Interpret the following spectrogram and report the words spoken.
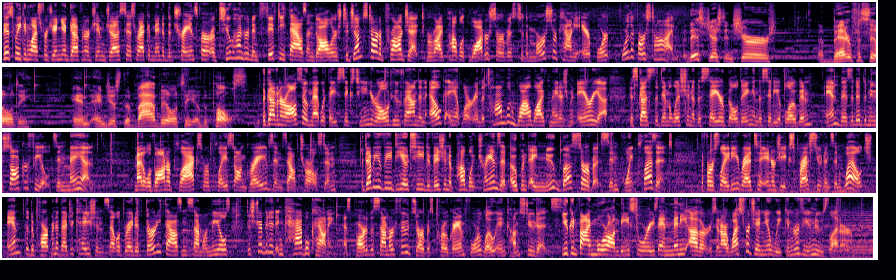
This week in West Virginia, Governor Jim Justice recommended the transfer of $250,000 to jumpstart a project to provide public water service to the Mercer County Airport for the first time. This just ensures a better facility and, and just the viability of the pulse. The governor also met with a 16-year-old who found an elk antler in the Tomblin Wildlife Management area, discussed the demolition of the Sayer building in the city of Logan, and visited the new soccer fields in Man. Medal of Honor plaques were placed on graves in South Charleston. The WVDOT Division of Public Transit opened a new bus service in Point Pleasant. The First Lady read to Energy Express students in Welch, and the Department of Education celebrated 30,000 summer meals distributed in Cabell County as part of the Summer Food Service Program for low-income students. You can find more on these stories and many others in our West Virginia Week in Review newsletter.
